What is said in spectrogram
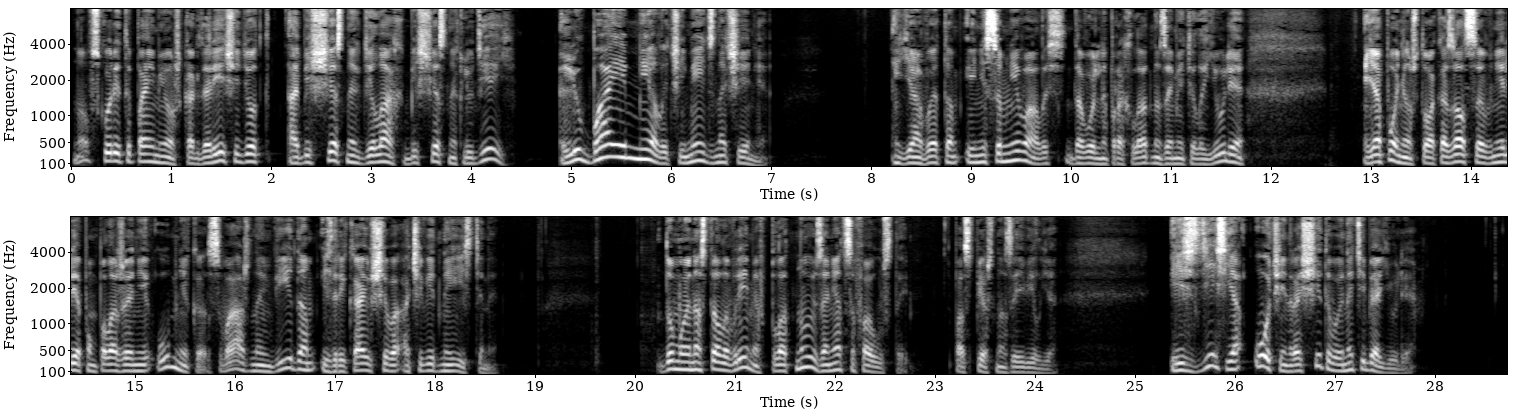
но вскоре ты поймешь, когда речь идет о бесчестных делах бесчестных людей, любая мелочь имеет значение. Я в этом и не сомневалась, — довольно прохладно заметила Юлия. Я понял, что оказался в нелепом положении умника с важным видом, изрекающего очевидные истины. Думаю, настало время вплотную заняться Фаустой, — поспешно заявил я. — и здесь я очень рассчитываю на тебя, Юлия.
